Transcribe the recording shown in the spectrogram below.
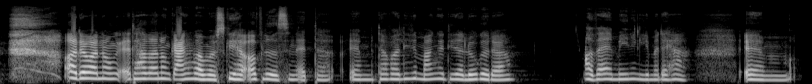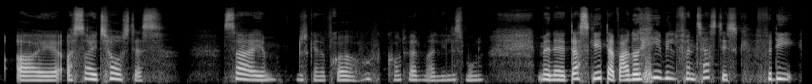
og det var nogle, der har været nogle gange, hvor man måske har oplevet sådan, at der, øhm, der var lige mange af de der lukkede døre. Og hvad er meningen lige med det her? Øhm, og, øh, og så i torsdags, så øh, nu skal jeg prøve at uh, korthøre mig en lille smule. Men øh, der skete der bare noget helt vildt fantastisk, fordi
